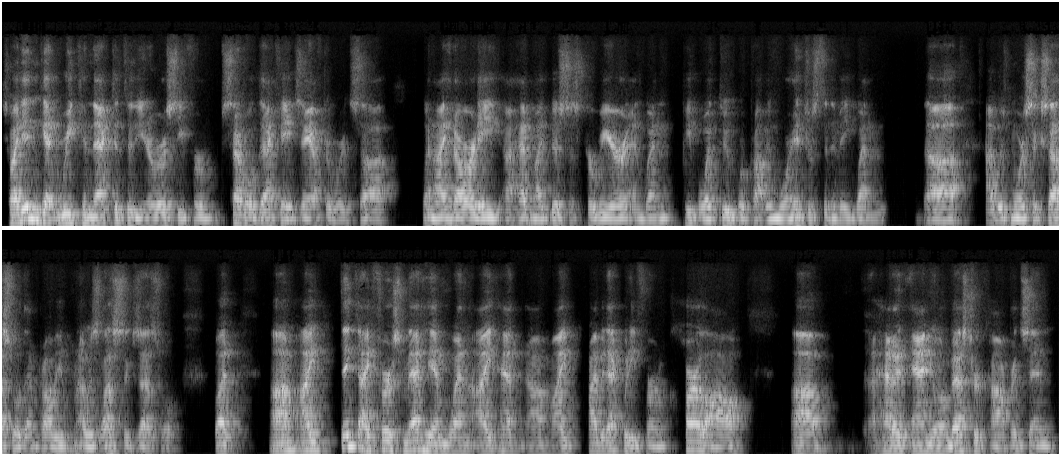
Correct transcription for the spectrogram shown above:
So I didn't get reconnected to the university for several decades afterwards. Uh, when I had already uh, had my business career, and when people at Duke were probably more interested in me when uh, I was more successful than probably when I was less successful. But um, I think I first met him when I had uh, my private equity firm, Carlyle, uh, had an annual investor conference. And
